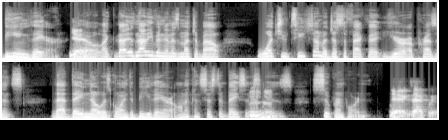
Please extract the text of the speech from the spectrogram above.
being there. You Yeah. know, like that is not even in as much about what you teach them, but just the fact that you're a presence that they know is going to be there on a consistent basis Mhm. is super important. Yeah, exactly.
